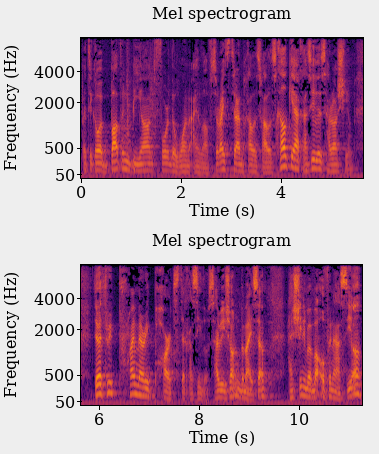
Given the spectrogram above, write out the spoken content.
but to go above and beyond for the one I love. So writes Tiram Chalas Chalas. Chalkia Chasidus Harashim. There are three primary parts to Chasidus. Harishon b'maisa, Hashini b'ma'ofen hasiya,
